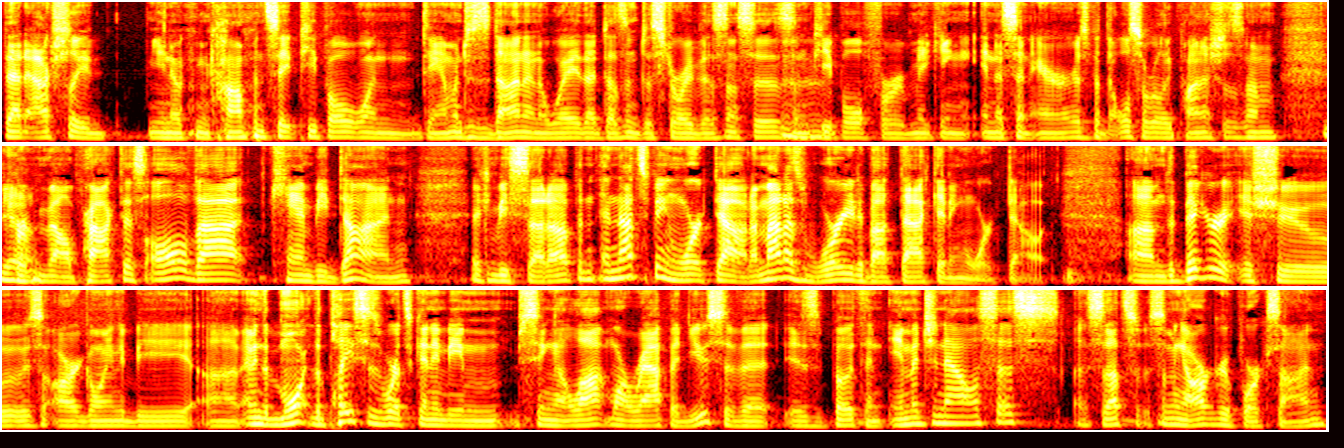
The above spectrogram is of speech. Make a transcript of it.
that actually you know can compensate people when damage is done in a way that doesn't destroy businesses and people for making innocent errors, but also really punishes them Yeah. for malpractice. All that can be done. It can be set up, and, and that's being worked out. I'm not as worried about that getting worked out. Um, the bigger issues are going to be, uh, I mean, the more the places where it's going to be seeing a lot more rapid use of it is both in image analysis. uh, So that's something our group works on,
